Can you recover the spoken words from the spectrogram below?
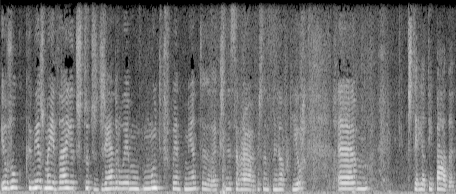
eu julgo que mesmo a ideia de estudos de género é mu- muito frequentemente, a Cristina saberá bastante melhor do que eu, hum, estereotipada.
